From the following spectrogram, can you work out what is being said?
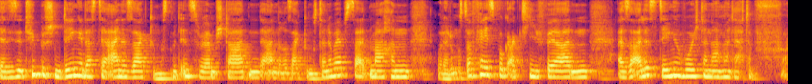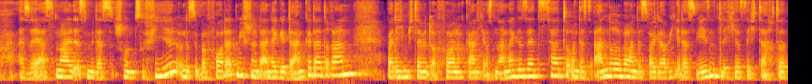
ja, diese typischen Dinge, dass der eine sagt, du musst mit Instagram starten, der andere sagt, du musst deine Website machen oder du musst auf Facebook aktiv werden. Also alles Dinge, wo ich danach mal dachte, pff, also erstmal ist mir das schon zu viel und es überfordert mich schon allein der Gedanke daran, weil ich mich damit auch vorher noch gar nicht auseinandergesetzt hatte. Und das andere war, und das war, glaube ich, eher das Wesentliche, dass ich dachte,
